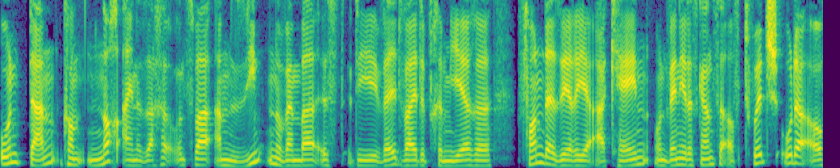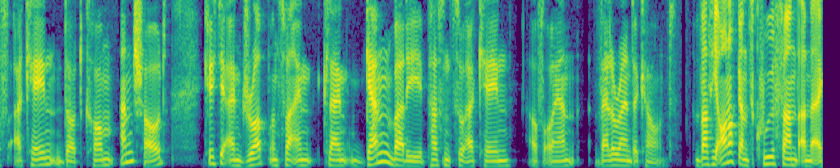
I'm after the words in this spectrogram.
Und dann kommt noch eine Sache, und zwar am 7. November ist die weltweite Premiere von der Serie Arcane. Und wenn ihr das Ganze auf Twitch oder auf arcane.com anschaut, kriegt ihr einen Drop, und zwar einen kleinen Gun Buddy passend zu Arcane auf euren Valorant-Account. Was ich auch noch ganz cool fand an der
